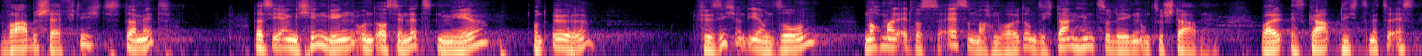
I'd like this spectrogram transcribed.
war beschäftigt damit, dass sie eigentlich hinging und aus den letzten Mehl und Öl für sich und ihren Sohn nochmal etwas zu essen machen wollte, um sich dann hinzulegen, um zu sterben, weil es gab nichts mehr zu essen.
